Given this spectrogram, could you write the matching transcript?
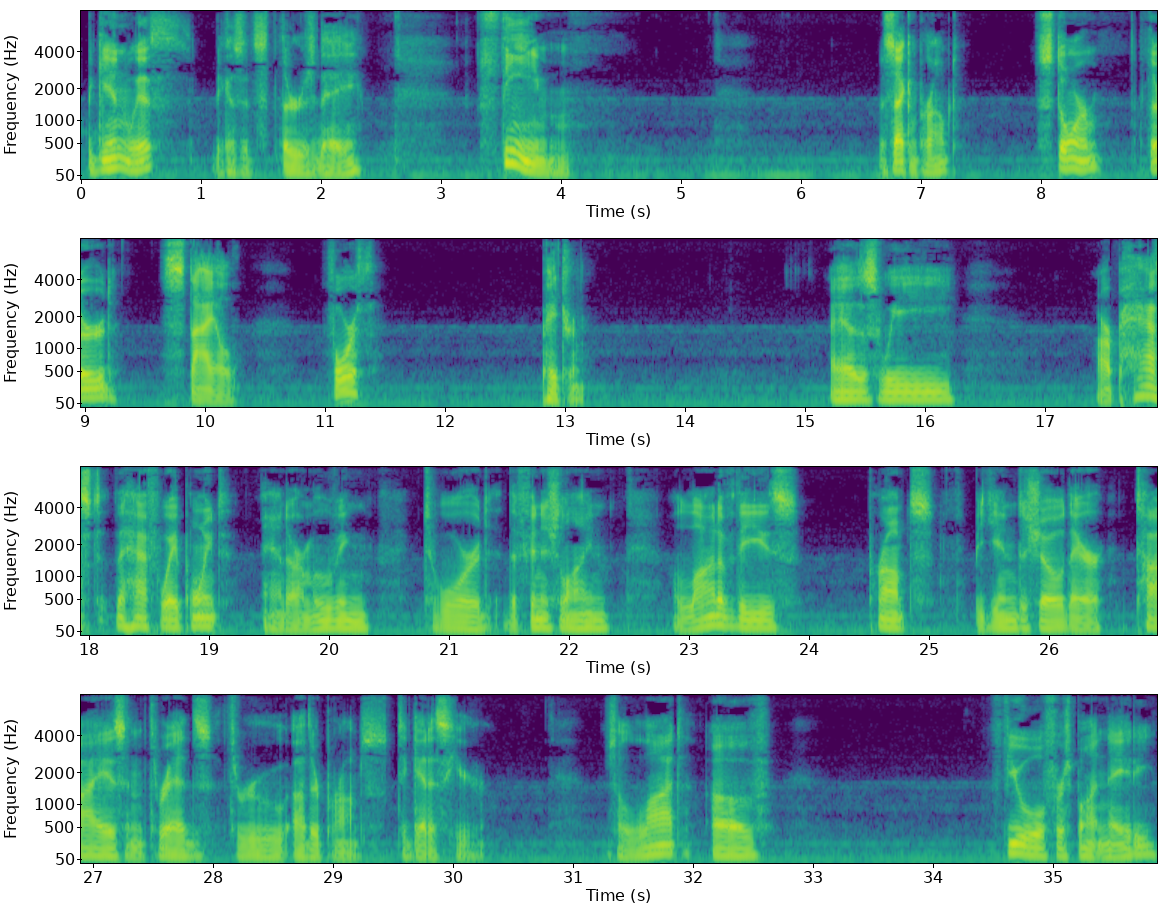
begin with, because it's Thursday, theme. The second prompt, storm. Third, style. Fourth, patron. As we are past the halfway point and are moving toward the finish line, a lot of these prompts begin to show their ties and threads through other prompts to get us here. There's a lot of fuel for spontaneity,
